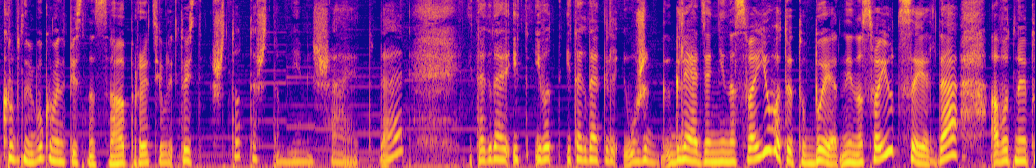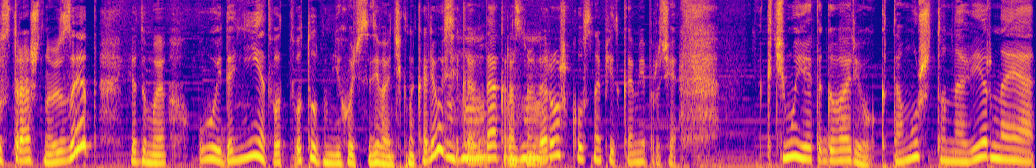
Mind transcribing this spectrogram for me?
крупными буквами написано сопротивление. То есть что-то, что мне мешает, да. И тогда, и, и вот, и тогда уже глядя не на свою вот эту Б, не на свою цель, да, а вот на эту страшную Z, я думаю, ой, да нет, вот, вот тут мне хочется диванчик на колесиках, Мгм, да, красную мгм. дорожку с напитками и прочее. К чему я это говорю? К тому, что, наверное,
